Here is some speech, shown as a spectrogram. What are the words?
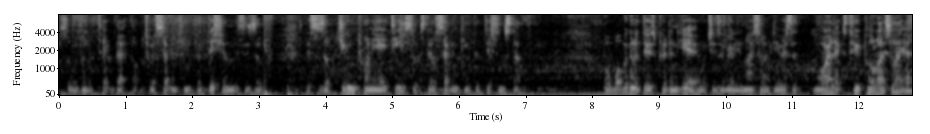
So we're going to take that up to a 17th edition. This is of this is of June 2018, so it's still 17th edition stuff. But what we're going to do is put in here, which is a really nice idea, is the Wylex two-pole isolator,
